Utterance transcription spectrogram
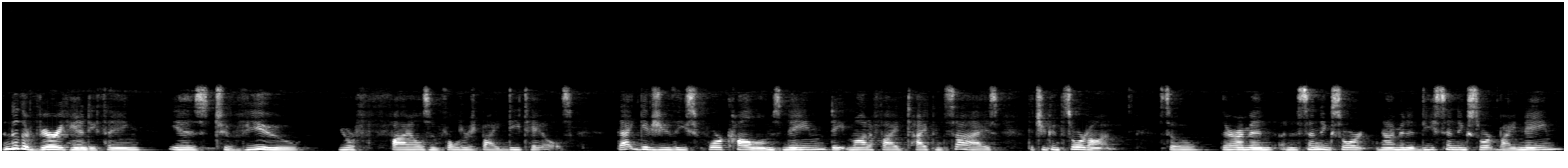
Another very handy thing is to view your files and folders by details. That gives you these four columns, name, date modified, type, and size, that you can sort on. So there I'm in an ascending sort, now I'm in a descending sort by name,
